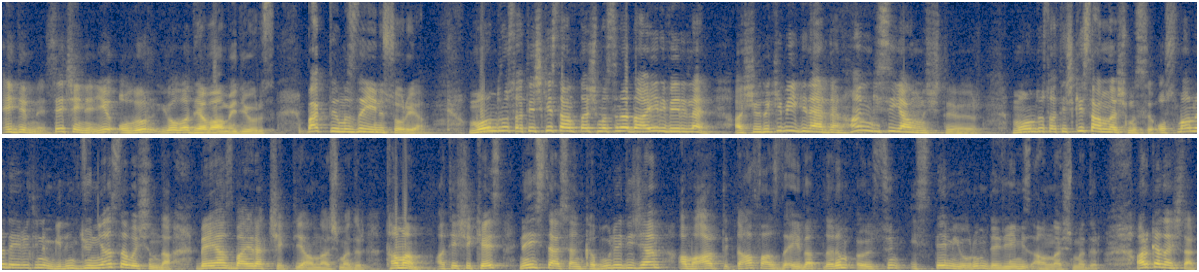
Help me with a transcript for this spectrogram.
Edirne seçeneği olur. Yola devam ediyoruz. Baktığımızda yeni soruya. Mondros Ateşkes Antlaşması'na dair verilen aşağıdaki bilgilerden hangisi yanlıştır? Mondros Ateşkes Anlaşması Osmanlı Devleti'nin 1. Dünya Savaşı'nda beyaz bayrak çektiği anlaşmadır. Tamam ateşi kes ne istersen kabul edeceğim ama artık daha fazla evlatlarım ölsün istemiyorum dediğimiz anlaşmadır. Arkadaşlar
